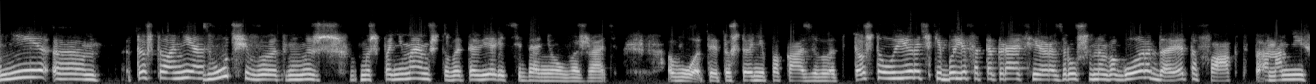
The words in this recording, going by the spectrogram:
они то, что они озвучивают, мы же мы ж понимаем, что в это верить себя не уважать. Вот, и то, что они показывают. То, что у Ирочки были фотографии разрушенного города, это факт. Она мне их,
